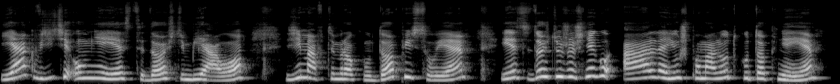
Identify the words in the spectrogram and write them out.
Jak widzicie, u mnie jest dość biało. Zima w tym roku dopisuje. Jest dość dużo śniegu, ale już pomalutku topnieje.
